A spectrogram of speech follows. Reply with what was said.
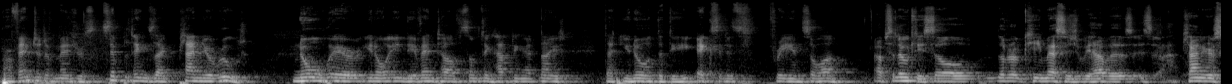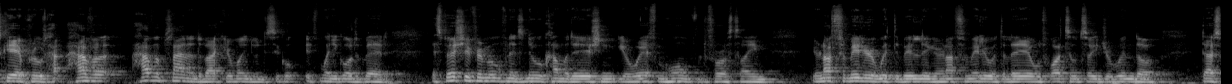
preventative measures, simple things like plan your route, know where you know in the event of something happening at night that you know that the exit is free and so on. Absolutely. So another key message that we have is, is plan your escape route. Ha- have a have a plan in the back of your mind when you go if when you go to bed, especially if you're moving into new accommodation, you're away from home for the first time, you're not familiar with the building, you're not familiar with the layout, what's outside your window. That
